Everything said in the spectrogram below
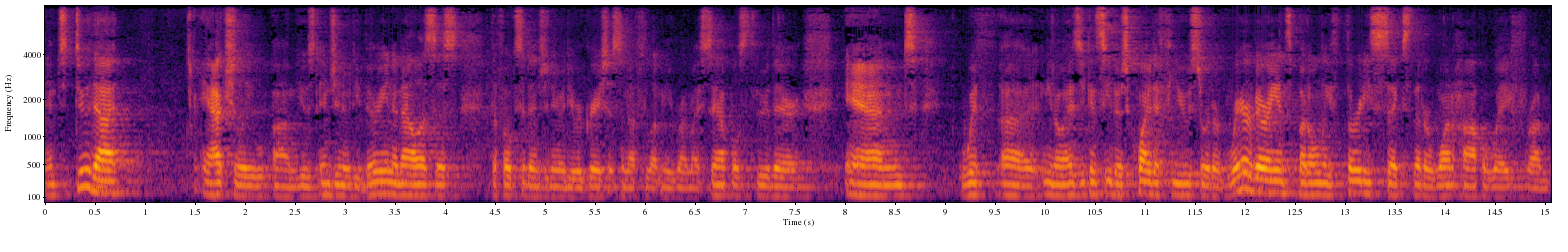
And to do that, I actually um, used Ingenuity variant analysis. The folks at Ingenuity were gracious enough to let me run my samples through there. And with, uh, you know, as you can see, there's quite a few sort of rare variants, but only 36 that are one hop away from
